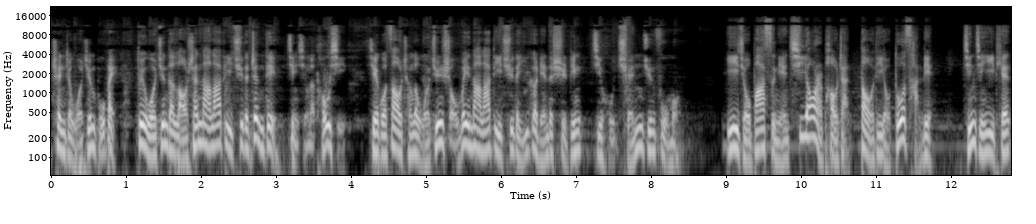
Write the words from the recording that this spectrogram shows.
趁着我军不备，对我军的老山那拉地区的阵地进行了偷袭，结果造成了我军守卫那拉地区的一个连的士兵几乎全军覆没。一九八四年七幺二炮战到底有多惨烈？仅仅一天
